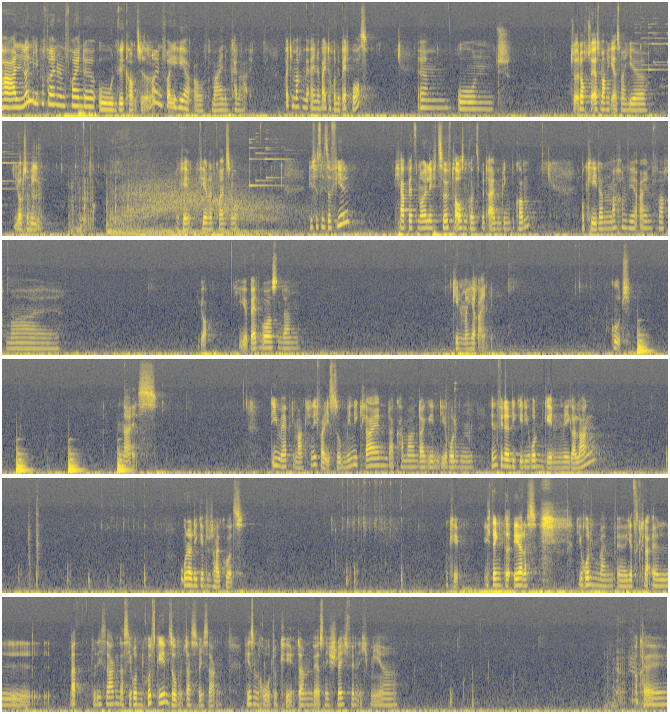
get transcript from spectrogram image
Hallo liebe Freundinnen und Freunde und willkommen zu dieser neuen Folge hier auf meinem Kanal. Heute machen wir eine weitere Runde Bad Wars. Ähm, und zu, doch zuerst mache ich erstmal hier die Lotterie. Okay, 400 Coins nur. Ist das nicht so viel? Ich habe jetzt neulich 12.000 Coins mit einem Ding bekommen. Okay, dann machen wir einfach mal ja, hier Bad Wars und dann gehen wir mal hier rein. Gut. Nice. Die Map, die mag ich nicht, weil die ist so mini klein. Da kann man, da gehen die Runden, entweder die, die Runden gehen mega lang. Oder die gehen total kurz. Okay. Ich denke eher, dass die Runden beim äh, jetzt klar. Äh, was will ich sagen? Dass die Runden kurz gehen? So, das will ich sagen. Wir sind rot, okay. Dann wäre es nicht schlecht, wenn ich mir. Okay.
